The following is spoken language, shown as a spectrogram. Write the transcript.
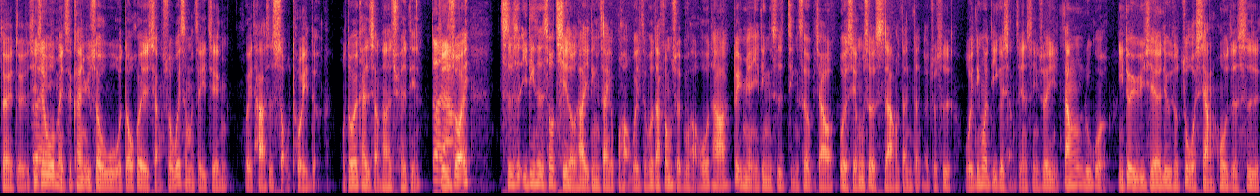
对对，其实我每次看预售屋，我都会想说，为什么这一间会它是首推的？我都会开始想它的缺点，就是说，哎。是不是一定是说七楼它一定在一个不好位置，或者它风水不好，或者它对面一定是景色比较或者闲物设施啊，或等等的，就是我一定会第一个想这件事情。所以，当如果你对于一些，例如说坐向或者是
